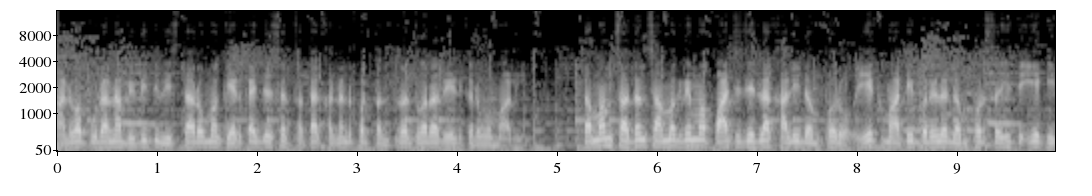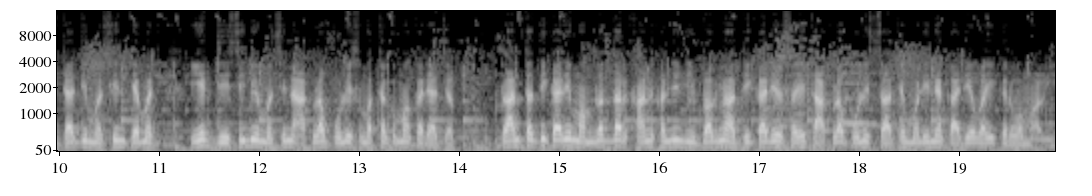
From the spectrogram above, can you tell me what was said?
માંડવાપુરાના વિવિધ વિસ્તારોમાં ગેરકાયદેસર થતા ખનન પર તંત્ર દ્વારા રેડ કરવામાં આવી. તમામ સાધન સામગ્રીમાં પાંચ જેટલા ખાલી ડમ્ફરો, એક માટી ભરેલા ડમ્ફર સહિત એક ઇટાજી મશીન તેમજ એક જેસીબી મશીન આકલાવ પોલીસ મથકમાં કર્યા જપ્ત. પ્રાંત અધિકારી, મામલતદાર, ખાન ખનીજ વિભાગના અધિકારીઓ સહિત આકલાવ પોલીસ સાથે મળીને કાર્યવાહી કરવામાં આવી.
